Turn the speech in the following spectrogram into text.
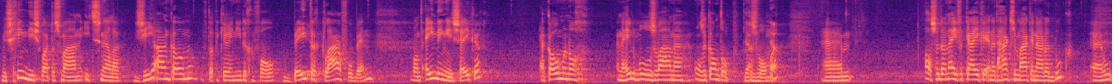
misschien die zwarte zwaan iets sneller zie aankomen, of dat ik er in ieder geval beter klaar voor ben want één ding is zeker: er komen nog een heleboel zwanen onze kant op ja, gezwommen. Ja. Um, als we dan even kijken en het haakje maken naar dat boek, uh, hoe,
